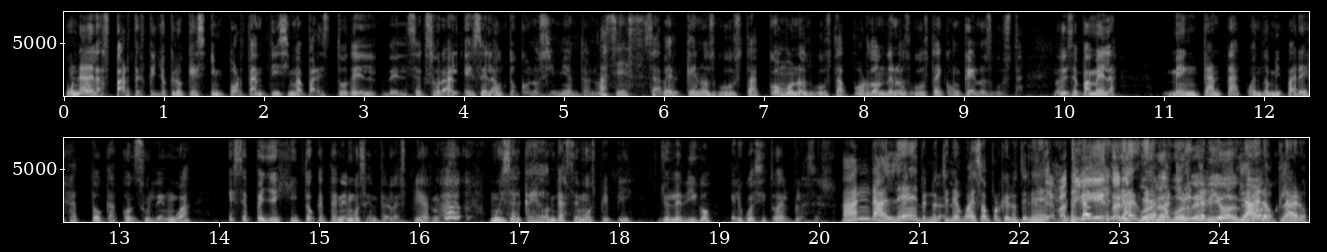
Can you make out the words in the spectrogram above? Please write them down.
una de las partes que yo creo que es importantísima para esto del, del sexo oral es el autoconocimiento, ¿no? Así es. Saber qué nos gusta, cómo nos gusta, por dónde nos gusta y con qué nos gusta. Nos dice Pamela, me encanta cuando mi pareja toca con su lengua ese pellejito que tenemos entre las piernas, muy cerca de donde hacemos pipí. Yo le digo el huesito del placer. Ándale, pero no tiene hueso porque no tiene. Se llama clítoris, por el amor de. Dios, ¿no? Claro, claro,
